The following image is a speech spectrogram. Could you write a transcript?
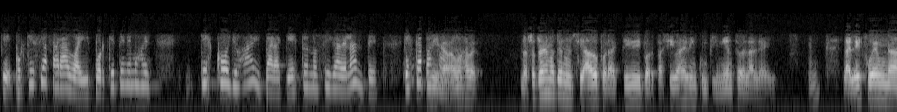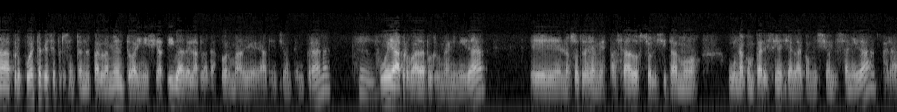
qué? ¿Por qué se ha parado ahí? ¿Por qué tenemos, qué escollos hay para que esto no siga adelante? ¿Qué está pasando? Mira, vamos a ver nosotros hemos denunciado por activa y por pasiva el incumplimiento de la ley. La ley fue una propuesta que se presentó en el Parlamento a iniciativa de la plataforma de atención temprana, fue aprobada por unanimidad. Eh, nosotros el mes pasado solicitamos una comparecencia en la Comisión de Sanidad para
